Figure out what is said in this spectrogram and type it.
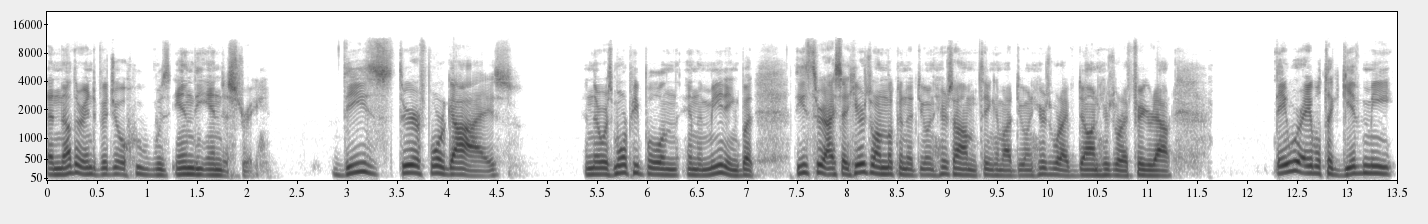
another individual who was in the industry. These three or four guys and there was more people in, in the meeting but these three i said here's what i'm looking at doing here's how i'm thinking about doing here's what i've done here's what i figured out. They were able to give me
